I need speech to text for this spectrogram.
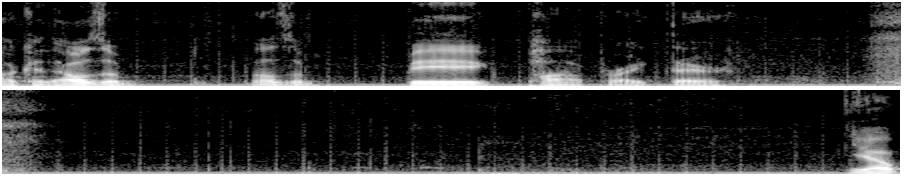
Okay, that was a that was a big pop right there. Yep.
